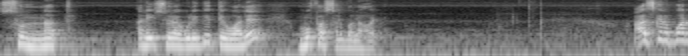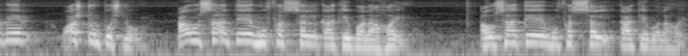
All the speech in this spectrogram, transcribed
সুন্নাত। আর এই সুরাগুলিকে তেওয়ালে মুফাসল বলা হয়। আজকের পর্বের অষ্টম প্রশ্ন আউসাতে মুফাসল কাকে বলা হয়? আউসাতে মুফাসল কাকে বলা হয়?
